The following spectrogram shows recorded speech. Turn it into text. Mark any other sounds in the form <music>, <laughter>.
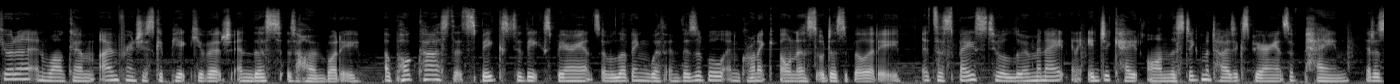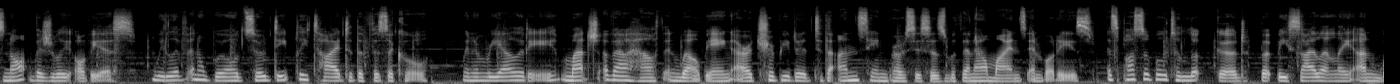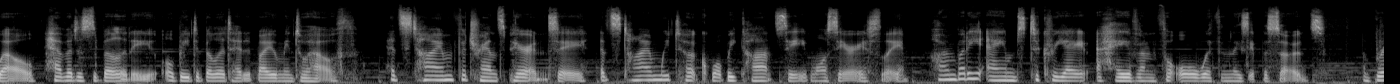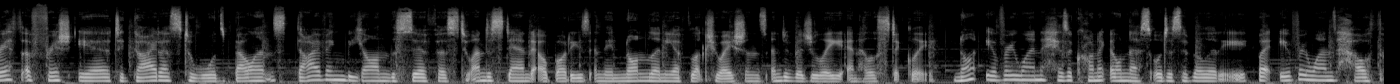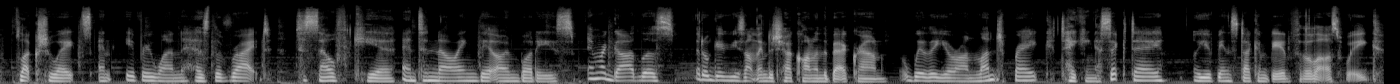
Kia ora and welcome. I'm Francesca Pietkiewicz, and this is Homebody, a podcast that speaks to the experience of living with invisible and chronic illness or disability. It's a space to illuminate and educate on the stigmatized experience of pain that is not visually obvious. We live in a world so deeply tied to the physical when in reality, much of our health and well being are attributed to the unseen processes within our minds and bodies. It's possible to look good but be silently unwell, have a disability, or be debilitated by your mental health. It's time for transparency. It's time we took what we can't see more seriously. Homebody aims to create a haven for all within these episodes a breath of fresh air to guide us towards balance, diving beyond the surface to understand our bodies and their non-linear fluctuations individually and holistically. Not everyone has a chronic illness or disability, but everyone's health fluctuates and everyone has the right to self-care and to knowing their own bodies. And regardless, it'll give you something to check on in the background, whether you're on lunch break, taking a sick day, or you've been stuck in bed for the last week.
